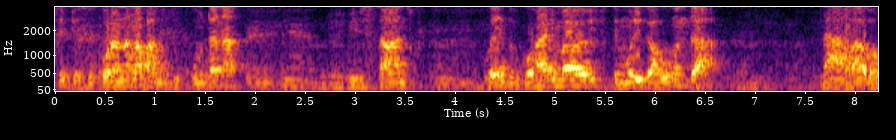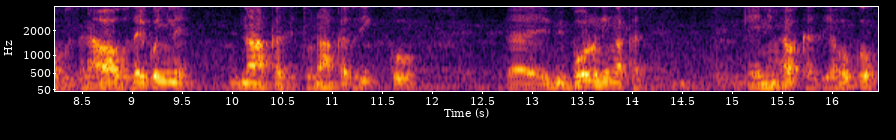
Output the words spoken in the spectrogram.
sibyo dukorana nk'abantu dukundana bi- bisanzwe wenda ubwo harimo ababifite muri gahunda. Ntawababuza ntawababuza ariko nyine ni akazi tu ni akazi ko eh, ibiboro ni nk'akazi. Eh, ni nk'akazi. Ahubwo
